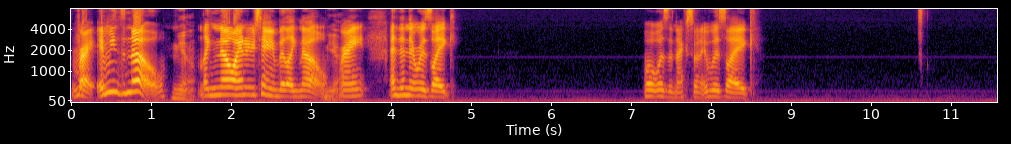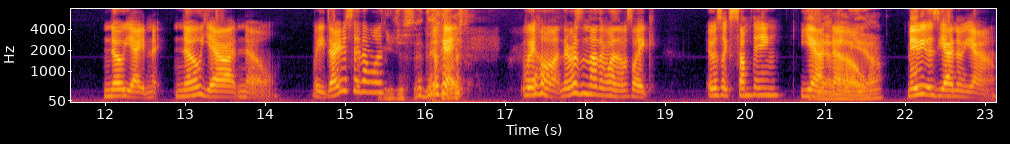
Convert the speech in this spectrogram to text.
Right, it means no. Yeah. Like no, I understand, you're but like no, Yeah. right? And then there was like, what was the next one? It was like, no, yeah, no, yeah, no. Wait, did I just say that one? You just said that. Okay. Wait, hold on. There was another one that was like, it was like something. Yeah, no. Yeah. Maybe it was yeah, no, yeah.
